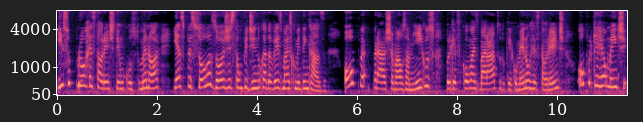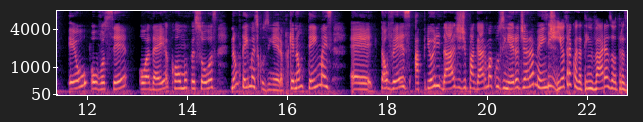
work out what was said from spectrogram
Isso pro restaurante tem um custo menor e as pessoas hoje estão pedindo cada vez mais comida em casa. Ou p- pra chamar os amigos, porque ficou mais barato do que comer num restaurante, ou porque realmente eu ou você ou a Deia, como pessoas, não tem mais cozinheira, porque não tem mais é, talvez a prioridade de pagar uma cozinheira diariamente. Sim, e outra coisa, tem várias outras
